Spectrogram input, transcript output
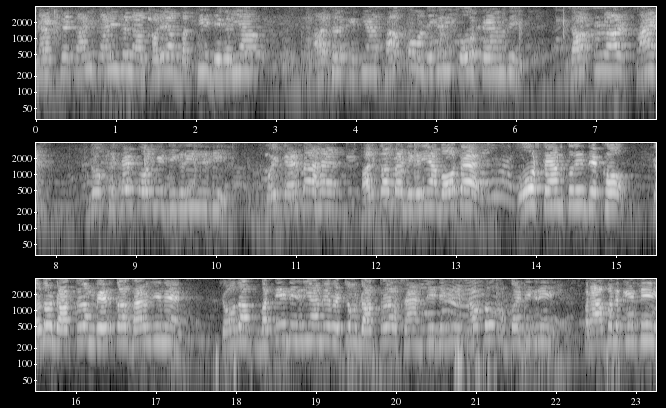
ਨੈਟ ਤੇ ਕਾਲੀ ਕਾਲੀ ਦੇ ਨਾਲ ਫੜਿਆ 32 ਡਿਗਰੀਆਂ ਹਾਸਲ ਕੀਤੀਆਂ ਸਭ ਤੋਂ ਡਿਗਰੀ ਉਸ ਟਾਈਮ ਦੀ ਡਾਕਟਰ ਆਫ ਸਾਇੰਸ ਜੋ ਕਿਸੇ ਕੋਲ ਵੀ ਡਿਗਰੀ ਨਹੀਂ ਸੀ। ਕੋਈ ਕਹਿੰਦਾ ਹੈ ਅੱਜ ਕੱਲ੍ਹ ਤਾਂ ਡਿਗਰੀਆਂ ਬਹੁਤ ਹੈ। ਉਸ ਟਾਈਮ ਤੁਸੀਂ ਦੇਖੋ, ਜਦੋਂ ਡਾਕਟਰ ਅੰਬੇਦਕਰ ਸਾਹਿਬ ਜੀ ਨੇ 14 32 ਡਿਗਰੀਆਂ ਦੇ ਵਿੱਚੋਂ ਡਾਕਟਰ ਆਫ ਸਾਇੰਸ ਦੀ ਡਿਗਰੀ ਸਭ ਤੋਂ ਉੱਪਰ ਡਿਗਰੀ ਪ੍ਰਾਪਤ ਕੀਤੀ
